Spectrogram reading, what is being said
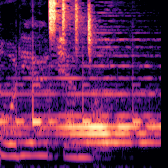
Audio Jungle.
